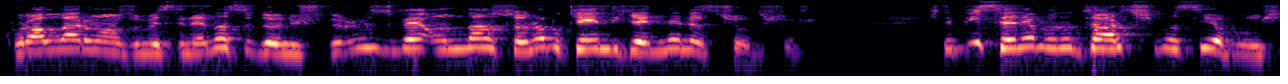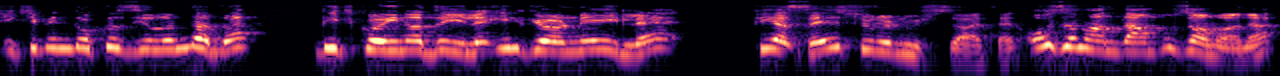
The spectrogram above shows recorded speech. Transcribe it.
kurallar manzumesine nasıl dönüştürürüz ve ondan sonra bu kendi kendine nasıl çalışır? İşte bir sene bunun tartışması yapılmış. 2009 yılında da Bitcoin adıyla ilk örneğiyle piyasaya sürülmüş zaten. O zamandan bu zamana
